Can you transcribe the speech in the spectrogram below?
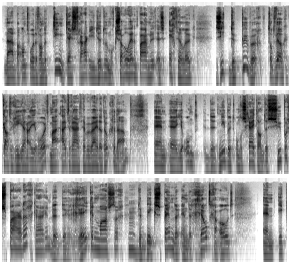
na het beantwoorden van de tien testvragen, je doet hem ook zo, hè, een paar minuten, het is echt heel leuk. Ziet de puber tot welke categorie je hoort, maar uiteraard hebben wij dat ook gedaan. En eh, je ont, de, het Nibud onderscheidt dan de superspaarder, Karin, de, de rekenmaster, de big spender en de geldchaot. En ik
